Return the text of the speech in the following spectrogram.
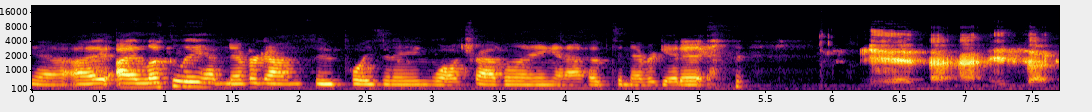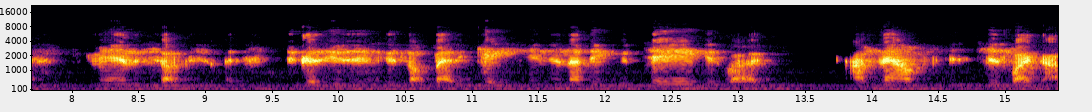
Yeah, I, I luckily have never gotten food poisoning while traveling, and I hope to never get it. yeah, I, I, it sucks, man. It sucks because you, there's no medication and I think the tag is like I'm now just like I,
